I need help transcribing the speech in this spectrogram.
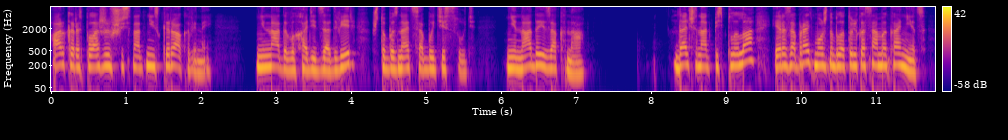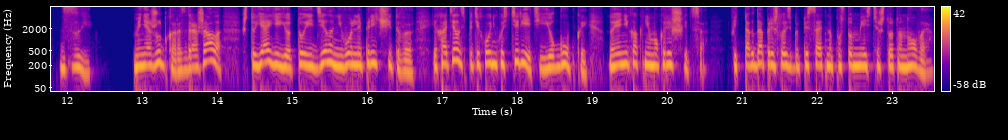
аркой расположившись над низкой раковиной — не надо выходить за дверь, чтобы знать событий суть. Не надо из окна. Дальше надпись плыла, и разобрать можно было только самый конец — «дзы». Меня жутко раздражало, что я ее то и дело невольно перечитываю, и хотелось потихоньку стереть ее губкой, но я никак не мог решиться, ведь тогда пришлось бы писать на пустом месте что-то новое.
